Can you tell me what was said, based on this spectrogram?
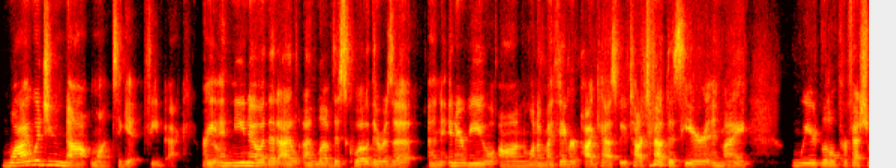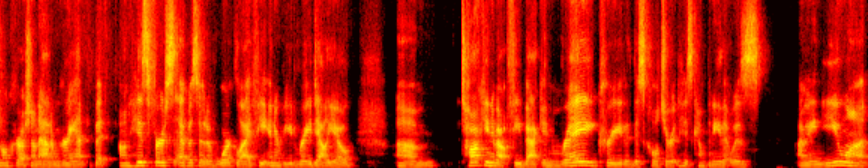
why would you not want to get feedback? Right. Yeah. And you know that I, I love this quote. There was a an interview on one of my favorite podcasts. We've talked about this here in my weird little professional crush on Adam Grant. But on his first episode of Work Life, he interviewed Ray Dalio, um, talking about feedback. And Ray created this culture at his company that was, I mean, you want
